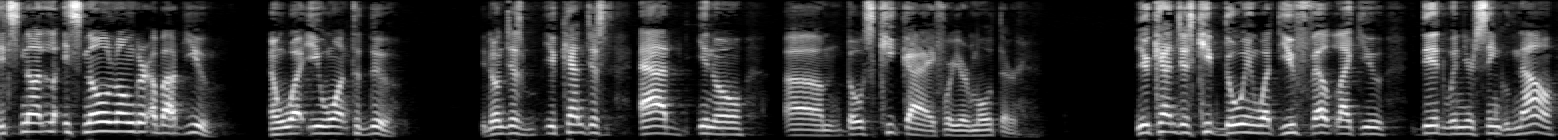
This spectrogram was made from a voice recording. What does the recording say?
It's not, it's no longer about you and what you want to do. You don't just, you can't just add, you know, um, those kikai for your motor. You can't just keep doing what you felt like you did when you're single. Now,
